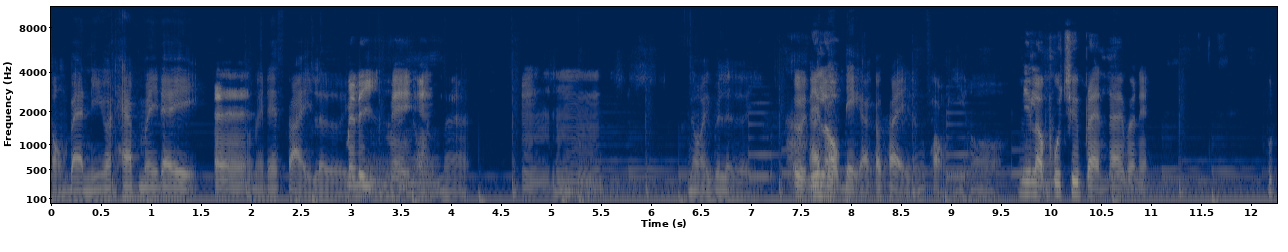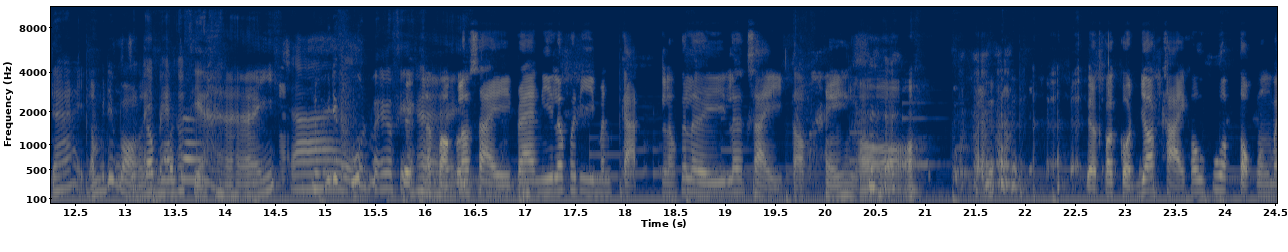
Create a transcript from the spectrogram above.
สองแบรนด์นี้ก็แทบไม่ได้เออไม่ได้ใส่เลย ไม่ได้ไม่น้อยมากอืมอืมน้อยไปเลย เออนี่เราถ้เด็กๆอะก็ใส่ทั้งสองยี่ห้อ นี่เราพูดชื่อแบรนด์ได้ปะเนี่ย พูดได้ เราไม่ได้บอกเลยจริงๆก็แบรนด์เขาพูดได้เสียหายใช่เราไม่ได้พูดแบรนด์เขาเสียหายเราบอกเราใส่แบรนด์นี้แล้วพอดีมันกัด เราก็เลยเลิกใส่ต่อไปอ๋อเดี๋ยวปรากฏยอดขายเขาควบตกลงไป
